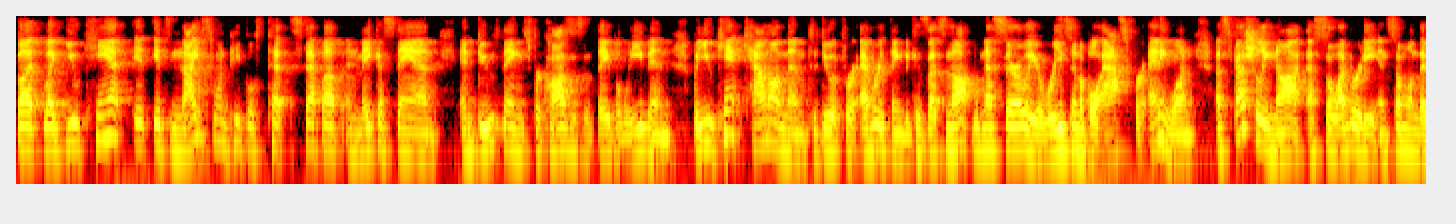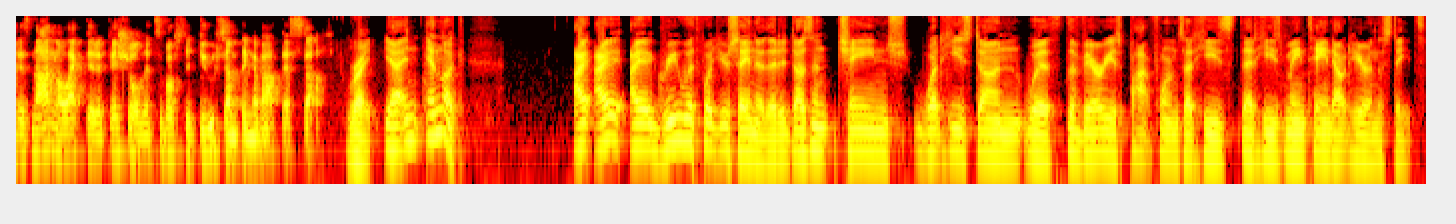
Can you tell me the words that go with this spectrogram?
But like you can't. It, it's nice when people ste- step up and make a stand and do things for causes that they believe in. But you can't count on them to do it for everything because that's not necessarily a reasonable ask for anyone, especially not a celebrity and someone that is not an elected official that's supposed to do something about this stuff. Right. Yeah. And and look, I, I I agree with what you're saying there that it doesn't change what he's done with the various platforms that he's that he's maintained out here in the states.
